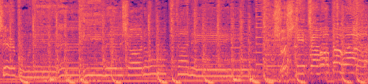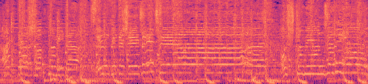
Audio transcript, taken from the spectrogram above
কাশের বনে, ইমেল শরৎ টানে ষষ্ঠী চাওয়া পাওয়া, আড্ডা সপ্তমীটা সেলফিতে সেজেছে অষ্টমী অঞ্জলি আয়,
